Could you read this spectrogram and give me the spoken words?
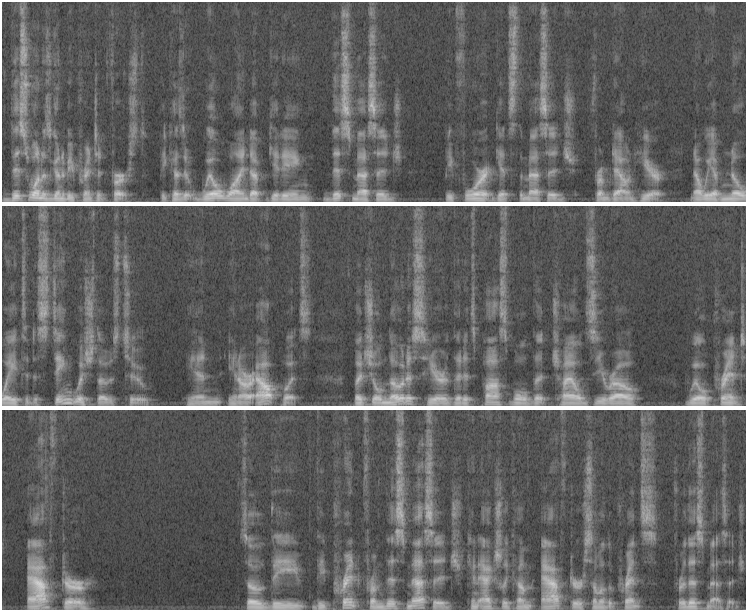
This one is going to be printed first because it will wind up getting this message before it gets the message from down here. Now we have no way to distinguish those two in, in our outputs, but you'll notice here that it's possible that child 0 will print after, so the, the print from this message can actually come after some of the prints for this message.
